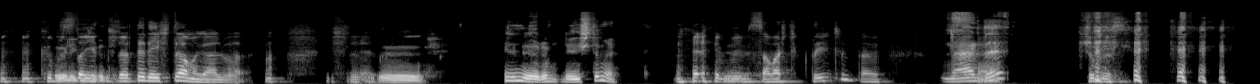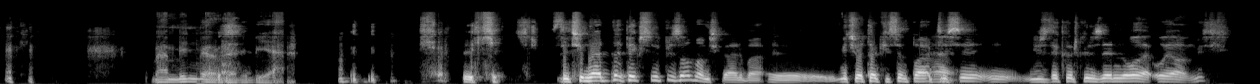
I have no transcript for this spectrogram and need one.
Kıbrıs'ta 74'te değişti ama galiba. işte. Ee, bilmiyorum. Değişti mi? bir ee, savaş çıktığı için tabii. Nerede? Ha. Kıbrıs. ben bilmiyorum öyle bir yer. Peki. Seçimlerde pek sürpriz olmamış galiba. Ee, Miçotakis'in partisi evet. E, yüzde kırkın üzerinde oy, oy almış.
